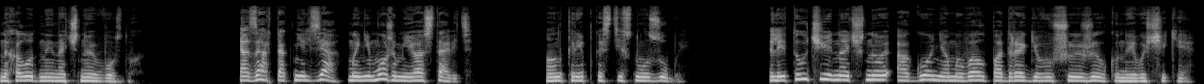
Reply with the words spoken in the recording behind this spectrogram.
на холодный ночной воздух. «Азар, так нельзя! Мы не можем ее оставить!» Он крепко стиснул зубы. Летучий ночной огонь омывал подрагивавшую жилку на его щеке.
